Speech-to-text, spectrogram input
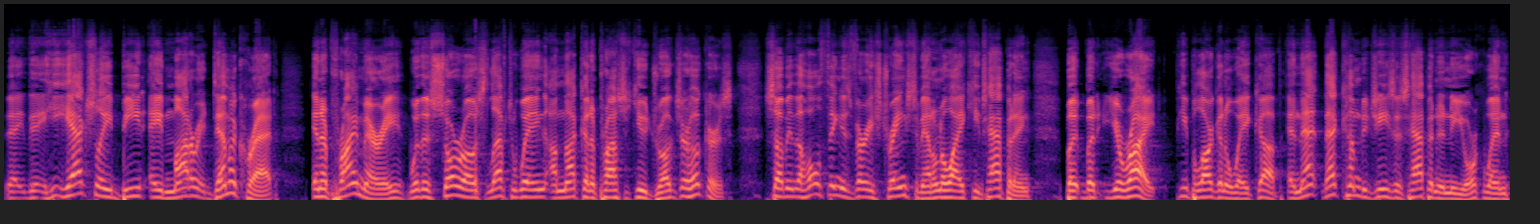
He actually beat a moderate Democrat in a primary with a Soros left wing, I'm not going to prosecute drugs or hookers. So, I mean, the whole thing is very strange to me. I don't know why it keeps happening, but, but you're right. People are going to wake up. And that, that come to Jesus happened in New York when,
